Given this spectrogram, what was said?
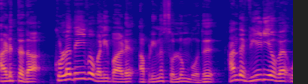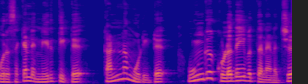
அடுத்ததா குலதெய்வ வழிபாடு அப்படின்னு சொல்லும்போது அந்த வீடியோவை ஒரு செகண்டை நிறுத்திட்டு கண்ணை மூடிட்டு உங்கள் குலதெய்வத்தை நினச்சி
